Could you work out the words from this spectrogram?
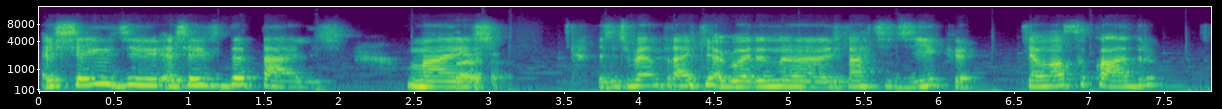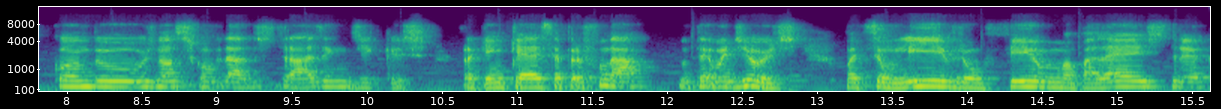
é, cheio de, é cheio de detalhes. Mas é. a gente vai entrar aqui agora na Smart Dica, que é o nosso quadro quando os nossos convidados trazem dicas para quem quer se aprofundar no tema de hoje. Pode ser um livro, um filme, uma palestra,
